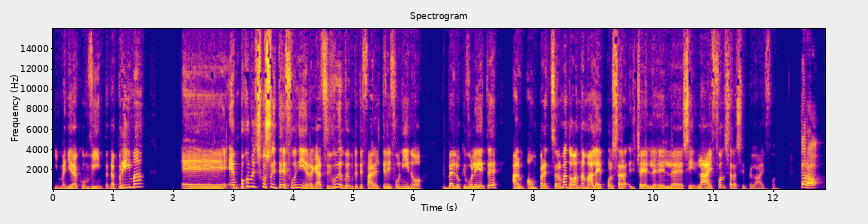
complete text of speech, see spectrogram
in maniera convinta da prima E, è un po' come il discorso dei telefonini, ragazzi. Voi, voi potete fare il telefonino più bello che volete a, a un prezzo della Madonna, ma l'Apple sarà, cioè il, il, sì, l'iPhone sarà sempre l'iPhone. Però,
